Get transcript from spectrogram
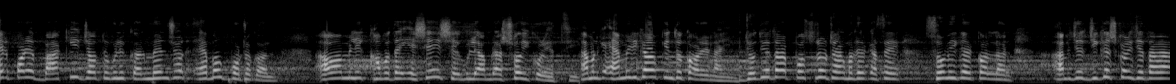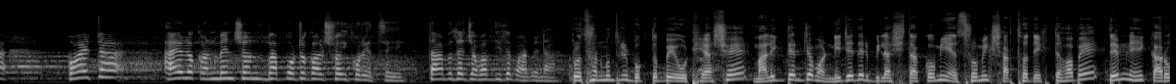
এরপরে বাকি যতগুলি কনভেনশন এবং প্রোটোকল আওয়ামী লীগ ক্ষমতায় এসে সেগুলি আমরা সই করেছি। এমনকি আমেরিকাও কিন্তু করে নাই। যদিও তারা প্রশ্ন ওঠে আমাদের কাছে, শ্রমিকের কল্যাণ। আমি যদি জিজ্ঞেস করি যে তারা কয়টা আইএলও কনভেনশন বা প্রোটোকল সই করেছে তার মধ্যে জবাব দিতে পারবে না। প্রধানমন্ত্রীর বক্তব্যে উঠে আসে মালিকদের যেমন নিজেদের বিলাসিতা কমিয়ে শ্রমিক স্বার্থ দেখতে হবে তেমনি কারও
